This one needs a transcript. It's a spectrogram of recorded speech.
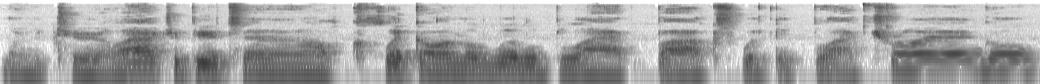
my material attributes, and I'll click on the little black box with the black triangle.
